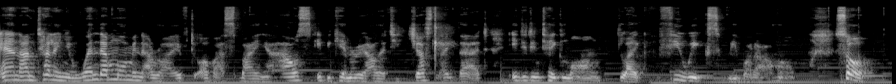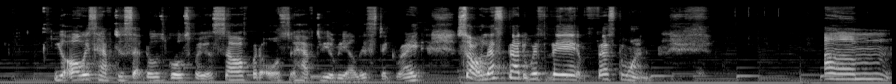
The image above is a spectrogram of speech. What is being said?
And I'm telling you, when that moment arrived of us buying a house, it became a reality just like that. It didn't take long, like a few weeks, we bought our home. So you always have to set those goals for yourself, but also have to be realistic, right? So let's start with the first one. Um,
